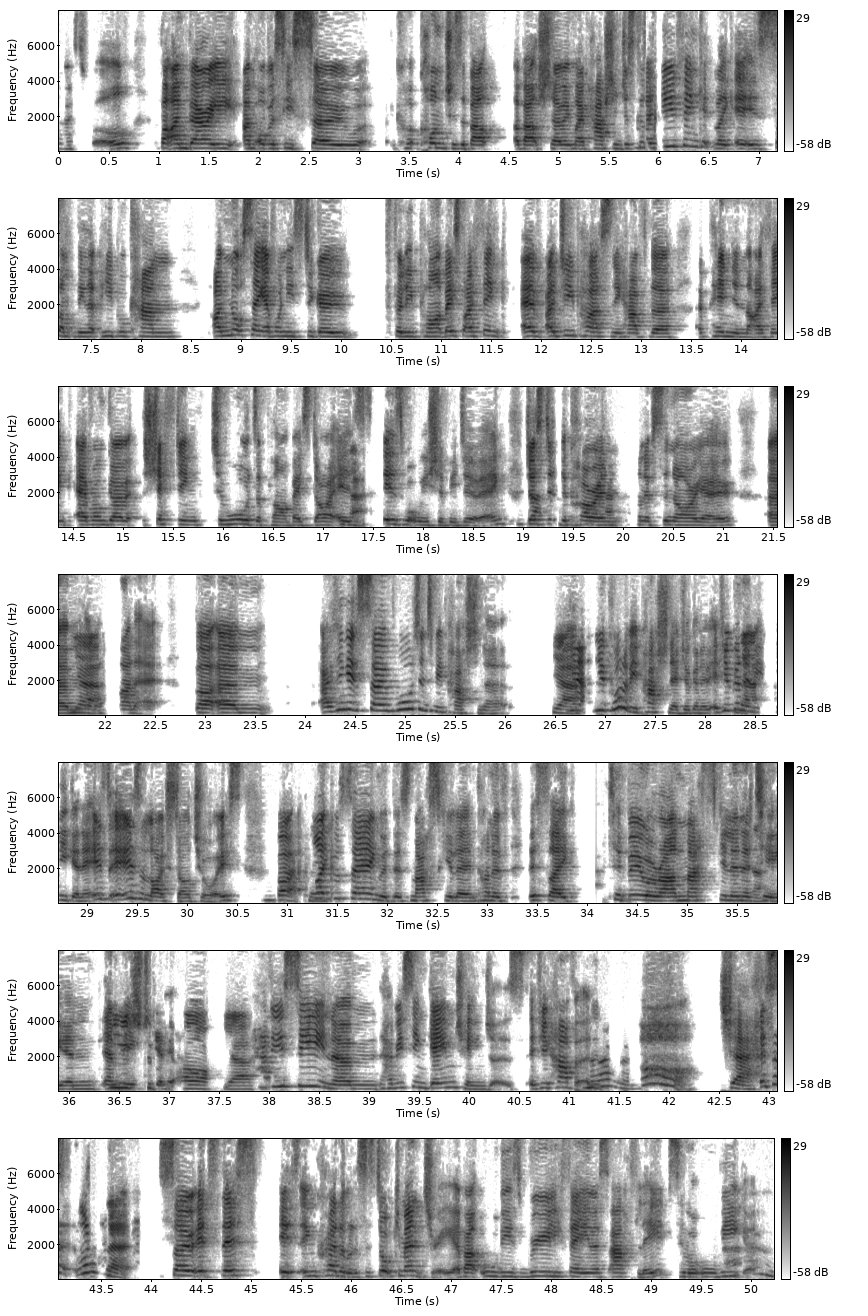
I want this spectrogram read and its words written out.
but i'm very i'm obviously so co- conscious about about showing my passion just because i do think it like it is something that people can i'm not saying everyone needs to go fully plant-based but i think ev- i do personally have the opinion that i think everyone go shifting towards a plant-based diet is Yeah. is what we should be doing just in the current kind of scenario um Yeah. planet but um i think it's so important to be passionate yeah, yeah, you've got to be passionate if you're going to if you're going to Yeah. be vegan it is it is a lifestyle choice but exactly. like you're saying with this masculine kind of this like taboo around masculinity and and being Huge to be oh yeah. Have you seen um have you seen game changers? If you haven't No. oh jess. Is it what is it? So it's this it's incredible. It's this documentary about all these really famous athletes who are all vegan.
